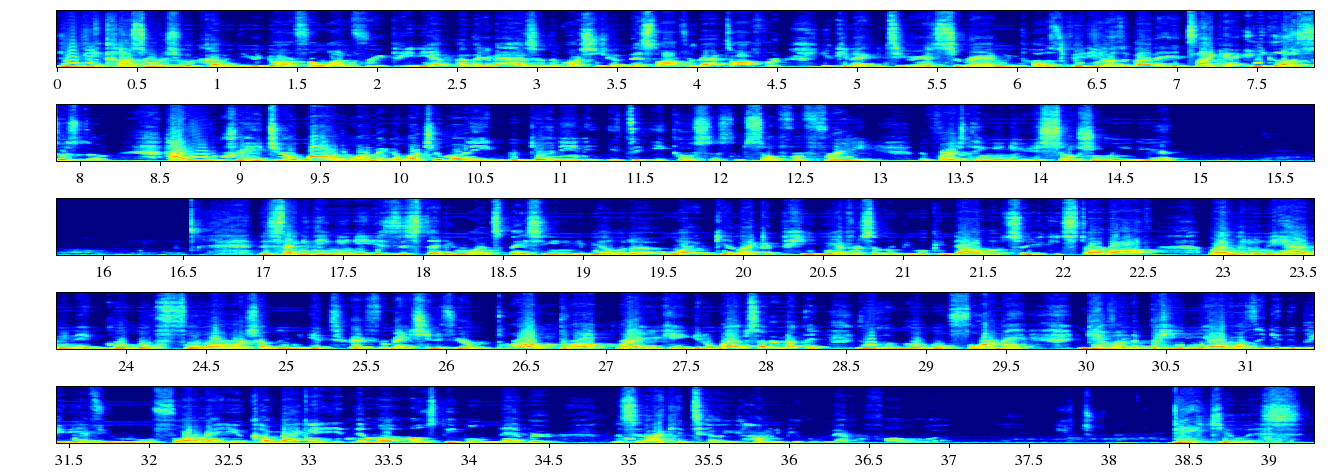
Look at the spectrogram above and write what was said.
You get customers who are coming to your door for one free PDF, and they're going to answer the questions. You have this offer, that offer. You connect it to your Instagram. You post videos about it. It's like an ecosystem. How do you create your world? You want to make a bunch of money? Beginning, it's an ecosystem. So for free, the first thing you need is social media. The second thing you need is to study one space and you need to be able to what get like a PDF or something people can download. So you can start off by literally having a Google form or something to get their information. If you're broke, broke, right? You can't get a website or nothing. You can Google form it, give them the PDF. Once they get the PDF, you Google form it. You come back and hit them up. Most people never, listen, I can tell you how many people never follow up. It's ridiculous.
